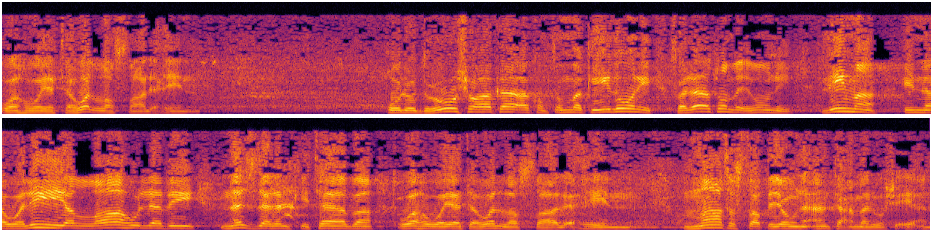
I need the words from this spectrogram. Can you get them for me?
وهو يتولى الصالحين. قل ادعوا شركاءكم ثم كيدوني فلا تنظروني. لما؟ إن ولي الله الذي نزل الكتاب وهو يتولى الصالحين. ما تستطيعون أن تعملوا شيئا.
